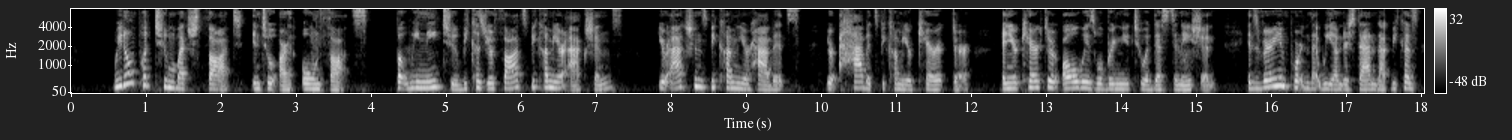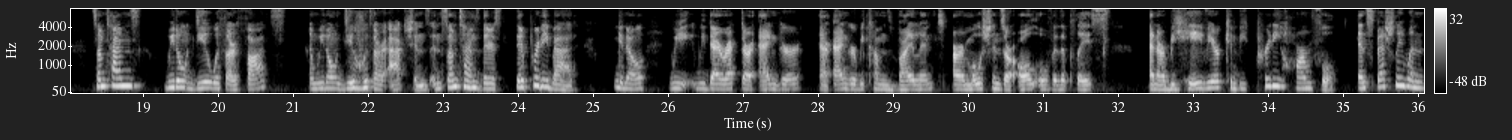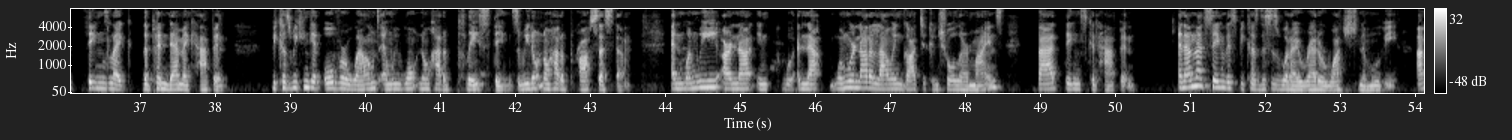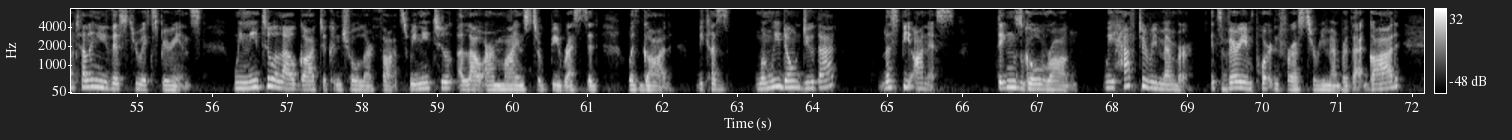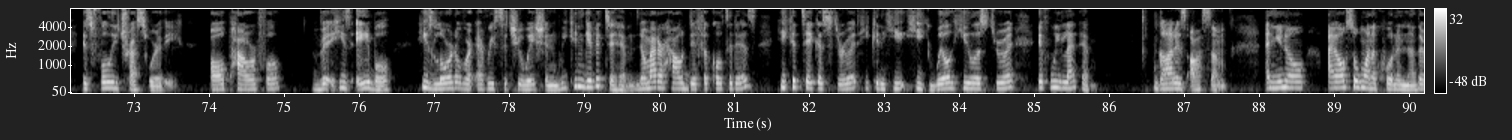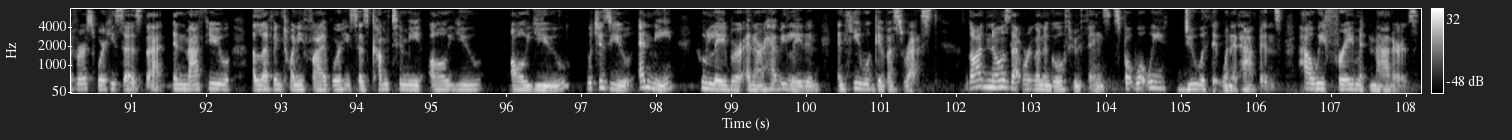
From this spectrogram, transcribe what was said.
We don't put too much thought into our own thoughts, but we need to because your thoughts become your actions your actions become your habits, your habits become your character, and your character always will bring you to a destination. It's very important that we understand that because Sometimes we don't deal with our thoughts and we don't deal with our actions. And sometimes there's they're pretty bad. You know, we we direct our anger, our anger becomes violent, our emotions are all over the place, and our behavior can be pretty harmful. And especially when things like the pandemic happen because we can get overwhelmed and we won't know how to place things. We don't know how to process them. And when we are not in, not, when we're not allowing God to control our minds, bad things could happen. And I'm not saying this because this is what I read or watched in a movie. I'm telling you this through experience. We need to allow God to control our thoughts. We need to allow our minds to be rested with God because when we don't do that, let's be honest, things go wrong we have to remember, it's very important for us to remember that God is fully trustworthy, all powerful. He's able. He's Lord over every situation. We can give it to him. No matter how difficult it is, he could take us through it. He can, he, he will heal us through it if we let him. God is awesome. And you know, I also want to quote another verse where he says that in Matthew 11, 25, where he says, come to me, all you, all you which is you and me, who labor and are heavy laden, and he will give us rest. God knows that we're going to go through things, It's but what we do with it when it happens, how we frame it matters.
